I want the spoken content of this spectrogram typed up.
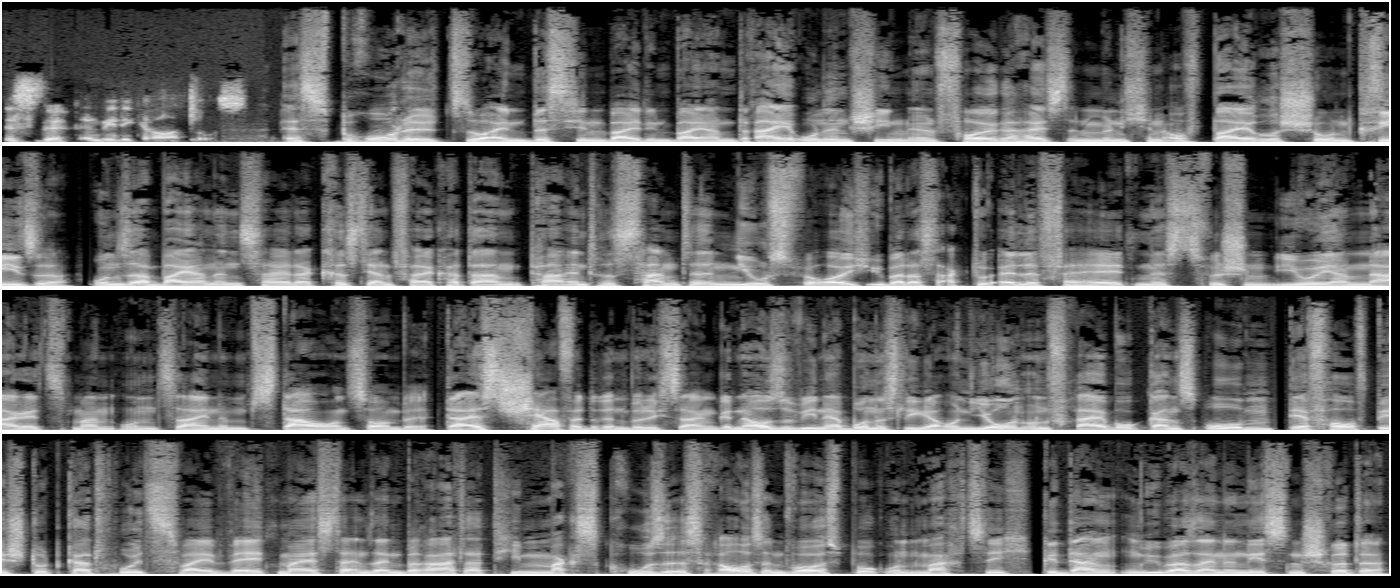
Das wirkt ein wenig ratlos. Es brodelt so ein bisschen bei den Bayern. Drei Unentschieden in Folge heißt in München auf Bayerisch schon Krise. Unser Bayern-Insider Christian Falk hat da ein paar interessante News für euch über das aktuelle Verhältnis zwischen Julian Nagelsmann und seinem Star-Ensemble. Da ist Schärfe drin, würde ich sagen genauso wie in der Bundesliga. Union und Freiburg ganz oben. Der VfB Stuttgart holt zwei Weltmeister in sein Beraterteam. Max Kruse ist raus in Wolfsburg und macht sich Gedanken über seine nächsten Schritte.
